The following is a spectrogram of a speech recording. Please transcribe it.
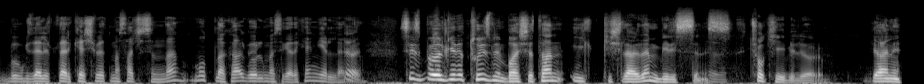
bu güzellikleri keşfetmesi açısından mutlaka görülmesi gereken yerler. Evet. Siz bölgede turizmi başlatan ilk kişilerden birisiniz. Çok iyi biliyorum. Yani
